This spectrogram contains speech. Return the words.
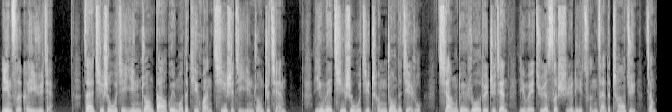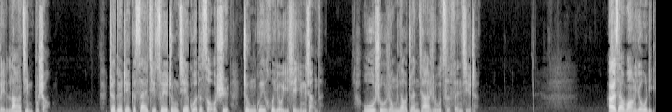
因此可以预见，在七十五级银装大规模的替换七十级银装之前，因为七十五级成装的介入，强队弱队之间因为角色实力存在的差距将被拉近不少。这对这个赛季最终结果的走势，终归会有一些影响的。无数荣耀专家如此分析着。而在网游里，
